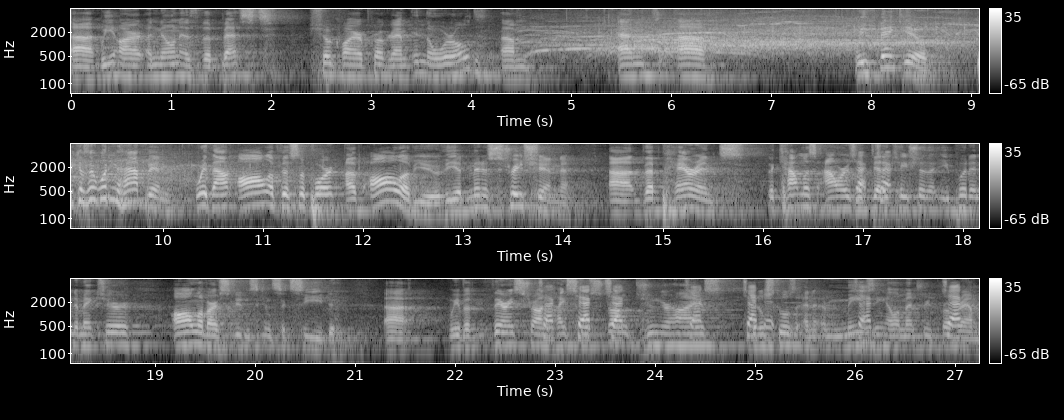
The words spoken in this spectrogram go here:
uh, we are known as the best show choir program in the world, um, and uh, we thank you because it wouldn't happen without all of the support of all of you, the administration, uh, the parents, the countless hours Check, of check. dedication that you put in to make sure all of our students can succeed. Uh, we have a very strong Check, high school, check, strong check. junior Check, highs, check middle it. schools, and an amazing Check. elementary Check. program.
